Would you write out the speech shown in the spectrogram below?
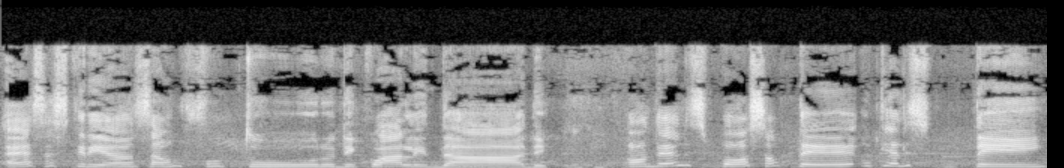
essas crianças a um futuro de qualidade, onde eles possam ter o que eles têm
